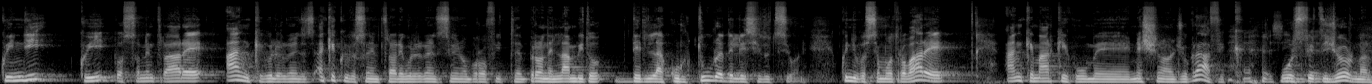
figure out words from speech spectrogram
Quindi qui possono entrare anche quelle organizzazioni, anche qui possono entrare quelle organizzazioni no profit, però nell'ambito della cultura e delle istituzioni. Quindi possiamo trovare anche marche come National Geographic, Sì, Wall Street Journal,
